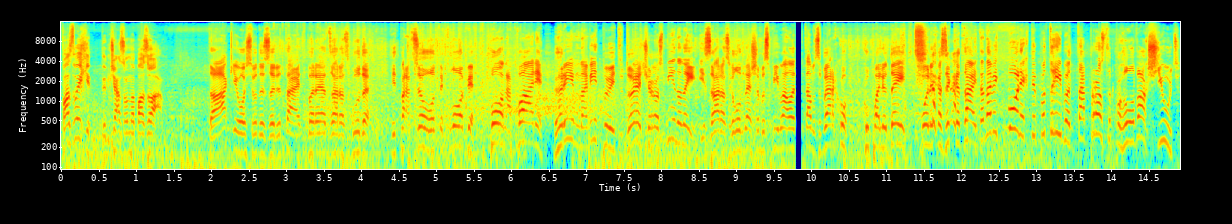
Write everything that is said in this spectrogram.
Фаз-вихід, тим часом на базу А. Так, і ось вони залітають вперед. Зараз буде відпрацьовувати хлопі по нападі. Грім на відповідь, до речі, розмінений. І зараз головне, щоб спіймали там зверху купа людей. Моліка закидає. Та навіть Молік не потрібен, та просто по головах ш'ють.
